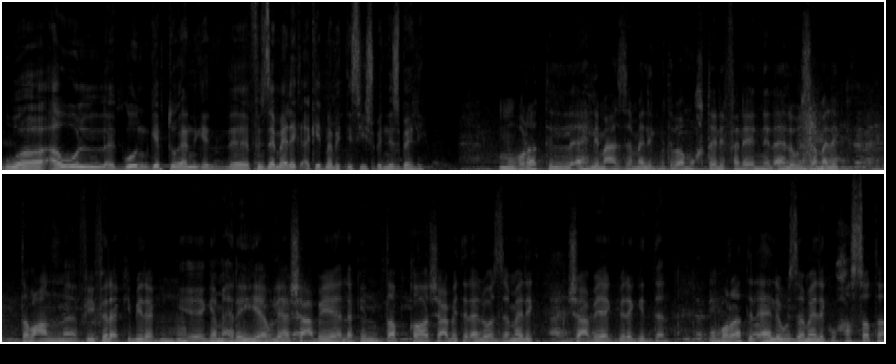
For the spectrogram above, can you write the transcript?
وأول جون جبته يعني في الزمالك أكيد ما بيتنسيش بالنسبة لي مباراة الأهلي مع الزمالك بتبقى مختلفة لأن الأهلي والزمالك طبعا في فرق كبيرة جماهيرية ولها شعبية لكن تبقى شعبية الأهلي والزمالك شعبية كبيرة جدا مباراة الأهلي والزمالك وخاصة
